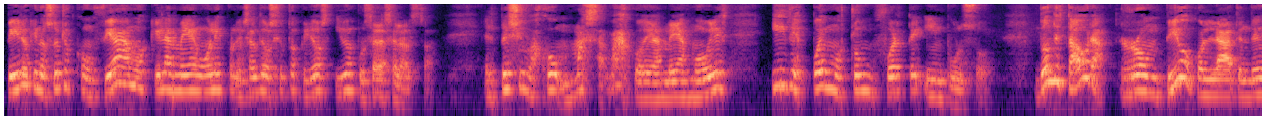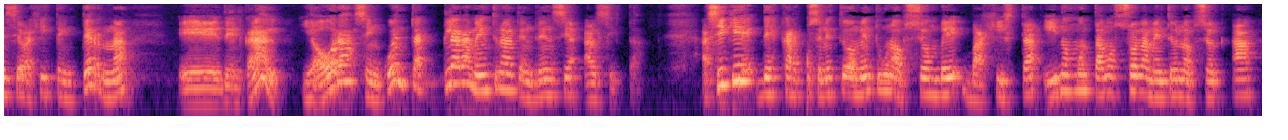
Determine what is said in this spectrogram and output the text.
pero que nosotros confiábamos que las medias móviles exponencial de 200 periodos iban a impulsar hacia el alza. El precio bajó más abajo de las medias móviles y después mostró un fuerte impulso. ¿Dónde está ahora? Rompió con la tendencia bajista interna eh, del canal y ahora se encuentra claramente una tendencia alcista. Así que descartamos en este momento una opción B bajista y nos montamos solamente una opción A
